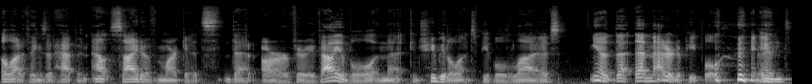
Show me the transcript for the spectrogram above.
a lot of things that happen outside of markets that are very valuable and that contribute a lot to people's lives. You know that that matter to people, right. and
